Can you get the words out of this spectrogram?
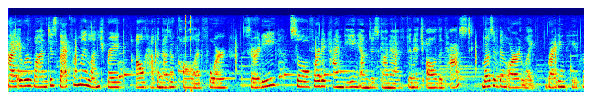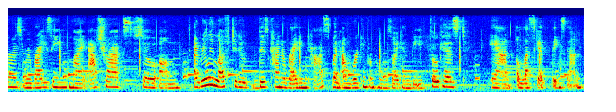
Hi everyone, just back from my lunch break. I'll have another call at 4.30. So for the time being, I'm just gonna finish all the tasks. Most of them are like writing papers, revising my abstracts. So um, I really love to do this kind of writing task when I'm working from home so I can be focused and let's get things done.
